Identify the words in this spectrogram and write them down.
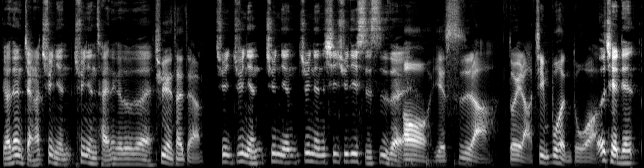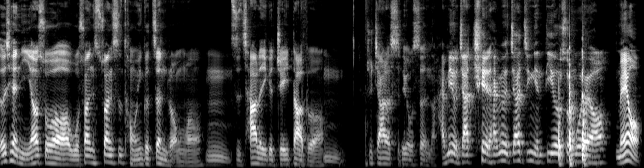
不要这样讲啊！去年去年才那个对不对？去年才怎样？去去年去年去年西区第十四的欸，哦，也是啊，对啦，进步很多啊。而且连而且你要说哦，我算算是同一个阵容哦，嗯只差了一个 J Dub 哦，嗯，就加了十六胜了，还没有加 Chet，还没有加今年第二顺位哦。没有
